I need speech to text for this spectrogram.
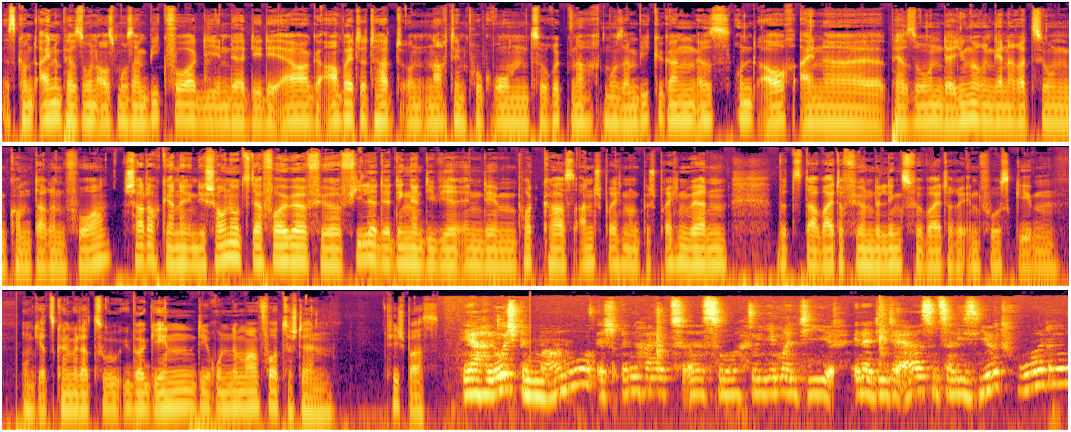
Es kommt eine Person aus Mosambik vor, die in der DDR gearbeitet hat und nach den Pogromen zurück nach Mosambik gegangen ist. Und auch eine Person der jüngeren Generation kommt darin vor. Schaut auch gerne in die Shownotes der Folge. Für viele der Dinge, die wir in dem Podcast ansprechen und besprechen werden, wird es da weiterführende Links für weitere Infos geben. Und jetzt können wir dazu übergehen, die Runde mal vorzustellen. Viel Spaß. Ja, hallo, ich bin Manu. Ich bin halt äh, so, so jemand, die in der DDR sozialisiert wurde.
